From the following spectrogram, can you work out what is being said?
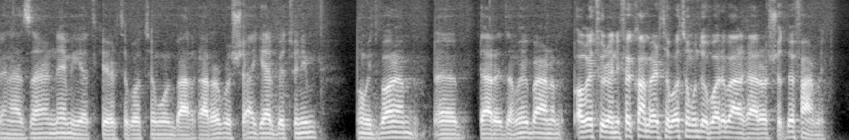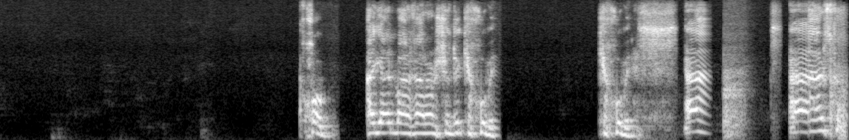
به نظر نمیاد که ارتباطمون برقرار باشه. اگر بتونیم امیدوارم در ادامه برنامه آقای تورانی فکر کنم ارتباطمون دوباره برقرار شد. بفرمایید. خب اگر برقرار شده که خوبه. که خوبه. ارز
